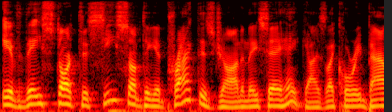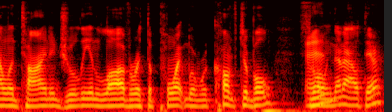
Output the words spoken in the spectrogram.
If they start to see something in practice, John, and they say, hey, guys like Corey Ballentine and Julian Love are at the point where we're comfortable throwing And- them out there.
